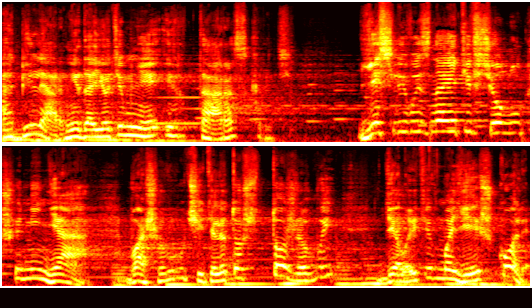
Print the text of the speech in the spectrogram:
Абеляр, не даете мне и рта раскрыть. Если вы знаете все лучше меня, вашего учителя, то что же вы делаете в моей школе?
